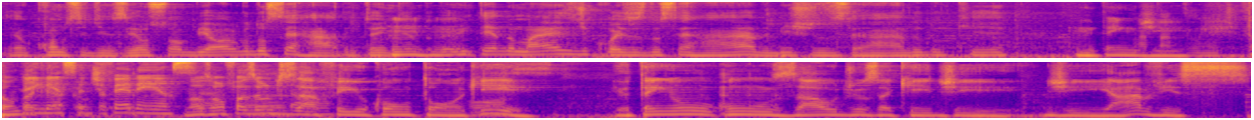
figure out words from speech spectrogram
Então, eu, como se diz, eu sou biólogo do Cerrado, então eu entendo, uhum. eu entendo mais de coisas do Cerrado, bichos do Cerrado, do que Entendi. Então, Tem essa diferença. Nós vamos fazer um desafio com o Tom aqui. Nossa. Eu tenho uns áudios aqui de, de aves.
